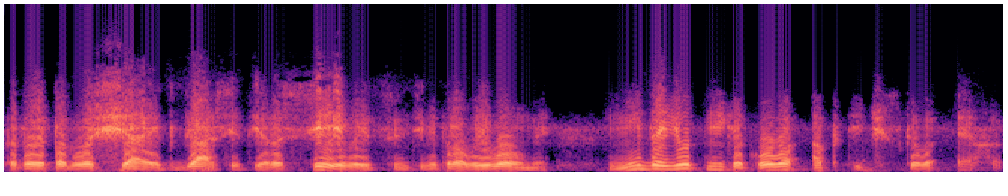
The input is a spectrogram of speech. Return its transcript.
которое поглощает, гасит и рассеивает сантиметровые волны, не дают никакого оптического эха.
